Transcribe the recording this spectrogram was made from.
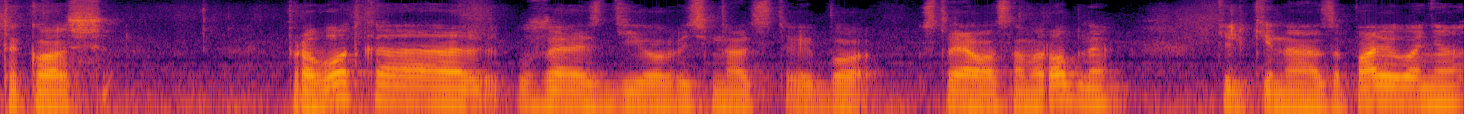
також. Проводка вже з Dio 18, бо стояла саморобне, тільки на запалювання.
